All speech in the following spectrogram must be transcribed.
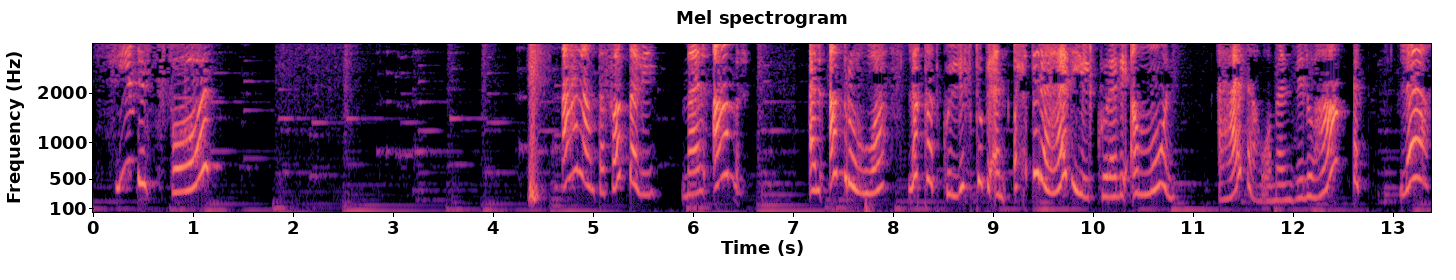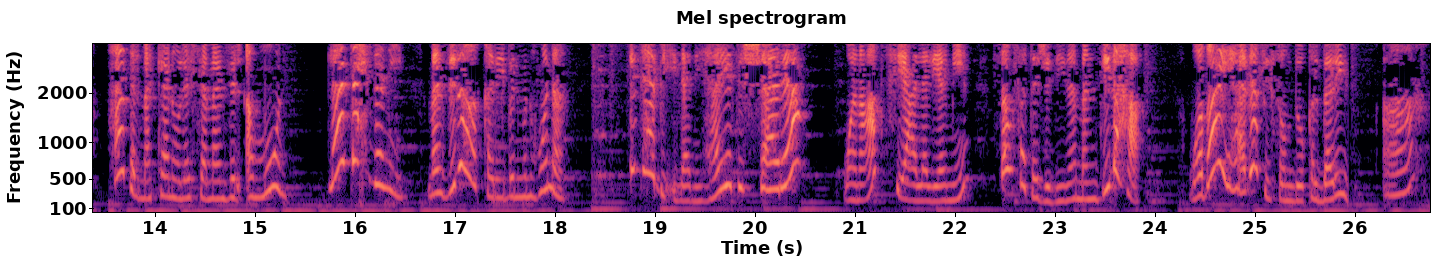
series four أهلا تفضلي. ما الأمر؟ الأمر هو لقد كلفت بأن أحضر هذه الكرة لأمون. هذا هو منزلها؟ لا هذا المكان ليس منزل أمون. لا تحزني منزلها قريب من هنا. اذهبي إلى نهاية الشارع وانعطفي على اليمين سوف تجدين منزلها. وضعي هذا في صندوق البريد. آه.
